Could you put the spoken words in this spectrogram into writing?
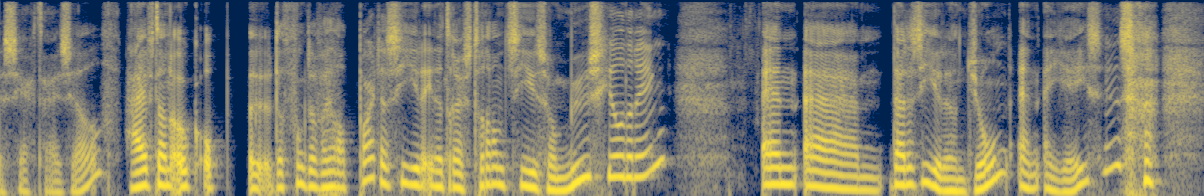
zegt hij zelf. Hij heeft dan ook op, eh, dat vond ik wel heel apart, dan zie je in het restaurant zie je zo'n muurschildering. En ehm, daar zie je dan John en, en Jezus.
